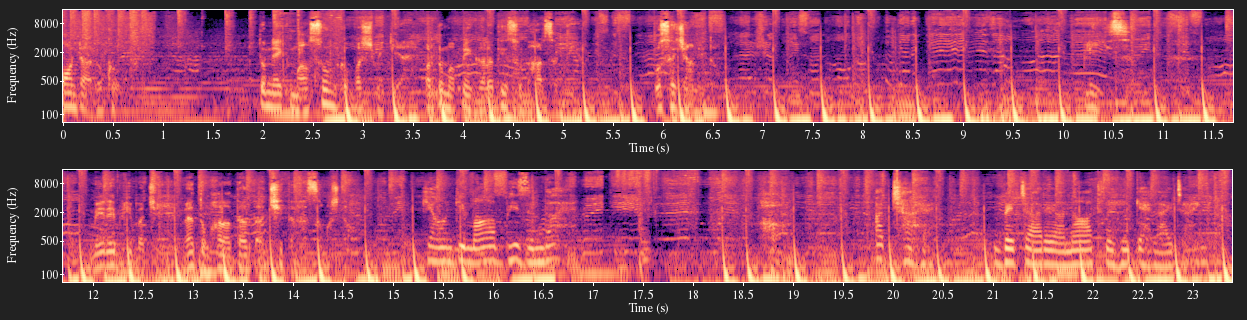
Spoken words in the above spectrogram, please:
वांटा रुको। तुमने एक मासूम को वश में किया है और तुम अपनी गलती सुधार सकती हो। उसे जाने दो। प्लीज़ मेरे भी बच्चे हैं। मैं तुम्हारा दर्द अच्छी तरह समझता हूँ। क्या उनकी माँ अब भी ज़िंदा है। हाँ। अच्छा है। बेचारे अनाथ नहीं कहलाए जाएँगे।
